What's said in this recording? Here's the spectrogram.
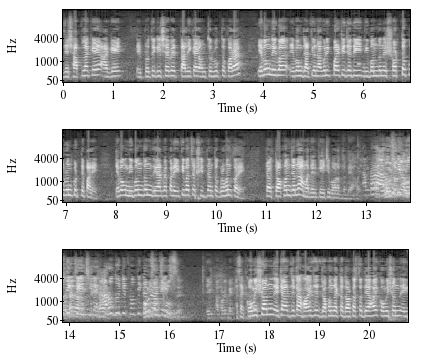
যে শাপলাকে আগে এই প্রতীক হিসাবে তালিকায় অন্তর্ভুক্ত করা এবং নির্বা, এবং জাতীয় নাগরিক পার্টি যদি নিবন্ধনের শর্ত পূরণ করতে পারে এবং নিবন্ধন দেওয়ার ব্যাপারে ইতিবাচক সিদ্ধান্ত গ্রহণ করে তখন যেন আমাদেরকে এটি বরাদ্দ দেওয়া হয়। আচ্ছা কমিশন এটা যেটা হয় যে যখন একটা দরখাস্ত দেওয়া হয় কমিশন এই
